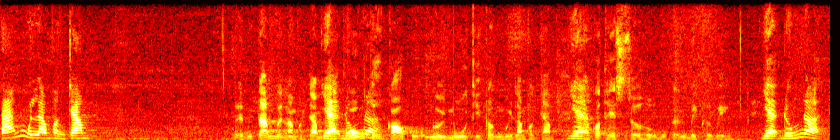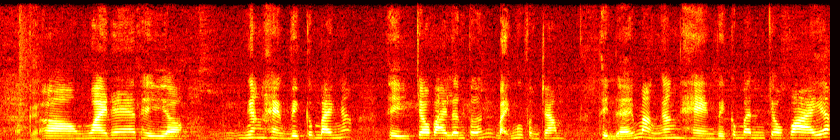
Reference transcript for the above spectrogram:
85% đến 85 phần trăm Dạ, là đúng vốn rồi. tự có của người mua chỉ cần 15 phần trăm Dạ. là có thể sở hữu một căn biệt thự biển dạ đúng rồi ok à, ngoài ra thì à, ngân hàng Vietcombank á, thì cho vay lên tới 70% thì Ừ. để mà ngân hàng Vietcombank cho vay á,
